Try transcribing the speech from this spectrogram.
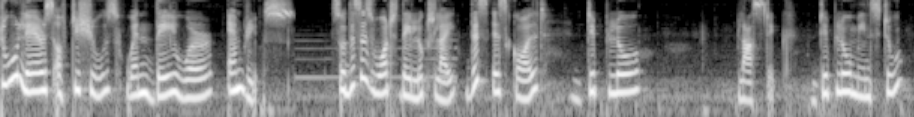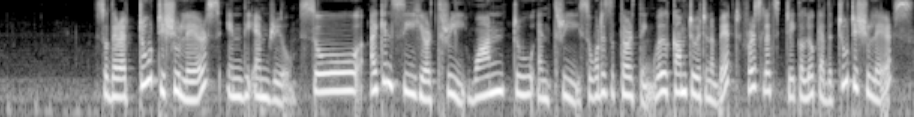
two layers of tissues when they were embryos. So this is what they looked like. This is called diploblastic. Diplo means two. So there are two tissue layers in the embryo. So I can see here three, one, two, and three. So what is the third thing? We'll come to it in a bit. First, let's take a look at the two tissue layers.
